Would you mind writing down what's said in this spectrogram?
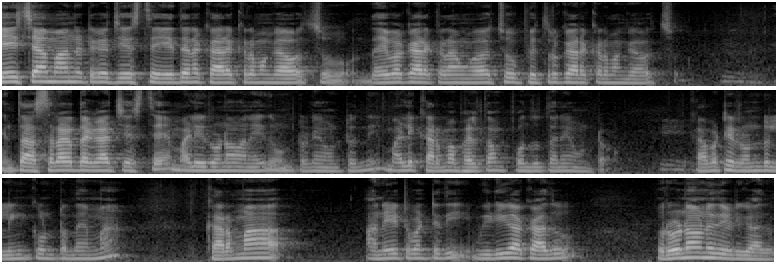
చేశామా అన్నట్టుగా చేస్తే ఏదైనా కార్యక్రమం కావచ్చు దైవ కార్యక్రమం కావచ్చు పితృ కార్యక్రమం కావచ్చు ఇంత అశ్రద్ధగా చేస్తే మళ్ళీ రుణం అనేది ఉంటూనే ఉంటుంది మళ్ళీ కర్మ ఫలితం పొందుతూనే ఉంటాం కాబట్టి రెండు లింక్ ఉంటుందేమ్మా. కర్మ అనేటువంటిది విడిగా కాదు రుణం అనేది విడి కాదు.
